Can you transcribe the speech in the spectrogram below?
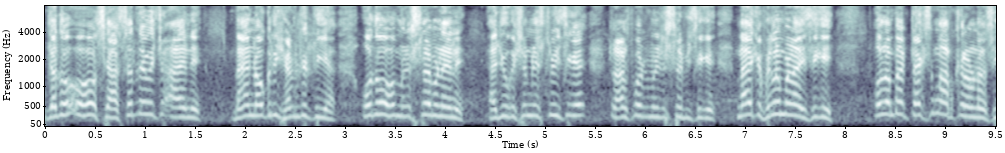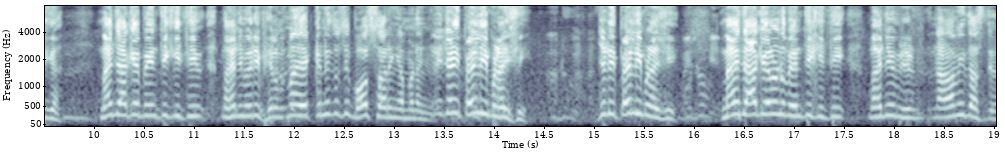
ਜਦੋਂ ਉਹ ਸਿਆਸਤ ਦੇ ਵਿੱਚ ਆਏ ਨੇ ਮੈਂ ਨੌਕਰੀ ਛੱਡ ਦਿੱਤੀ ਆ। ਉਦੋਂ ਉਹ ਮਿਨਿਸਟਰ ਬਣੇ ਨੇ ਐਜੂਕੇਸ਼ਨ ਮਿਨਿਸਟਰ ਵੀ ਸੀਗੇ ਟਰਾਂਸਪੋਰਟ ਮਿਨਿਸਟਰ ਵੀ ਸੀਗੇ। ਮੈਂ ਇੱਕ ਫਿਲਮ ਬਣਾਈ ਸੀਗੀ। ਉਦੋਂ ਮੈਂ ਟੈਕਸ ਮਾਫ ਕਰਾਉਣਾ ਸੀਗਾ। ਮੈਂ ਜਾ ਕੇ ਬੇਨਤੀ ਕੀਤੀ ਮੈਂ ਕਿਹਾ ਜੀ ਮੇਰੀ ਫਿਲਮ ਮੈਂ ਇੱਕ ਨਹੀਂ ਤੁਸੀਂ ਬਹੁਤ ਸਾਰੀਆਂ ਬਣਾਈਆਂ। ਜਿਹੜੀ ਪਹਿਲੀ ਬਣਾਈ ਸੀ। ਜਿਹੜੀ ਪਹਿਲੀ ਬਣਾਈ ਸੀ। ਮੈਂ ਜਾ ਕੇ ਉਹਨਾਂ ਨੂੰ ਬੇਨਤੀ ਕੀਤੀ ਮੈਂ ਕਿਹਾ ਜੀ ਨਾਮ ਹੀ ਦੱਸ ਦਿਓ।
